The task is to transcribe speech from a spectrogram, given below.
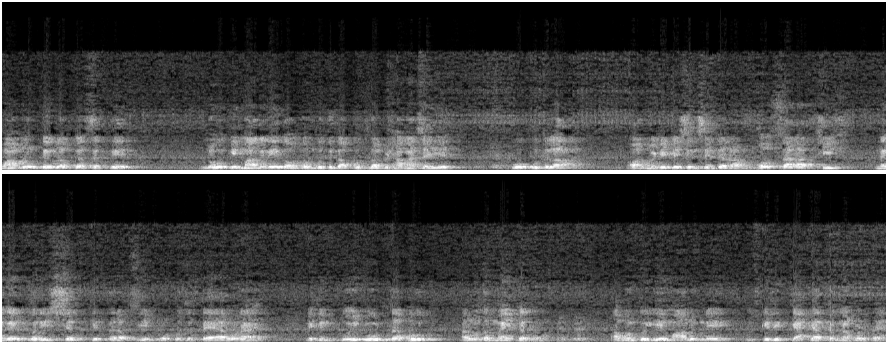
वहाँ हम लोग डेवलप कर सकते हैं। लोगों की मांगनी गौतम बुद्ध का पुतला बिठाना चाहिए। वो पुतला और मेडिटेशन सेंटर और बहुत सारा चीज़ नगर परिषद की तरफ़ से ये प्रपोजल तैयार हो रहा है। लेकिन कोई भी उठता भूत और वो तो मैं कर रहा हूँ। अब उनको ये मालूम नहीं, उसके लिए क्या क्या करना पड़ता है।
